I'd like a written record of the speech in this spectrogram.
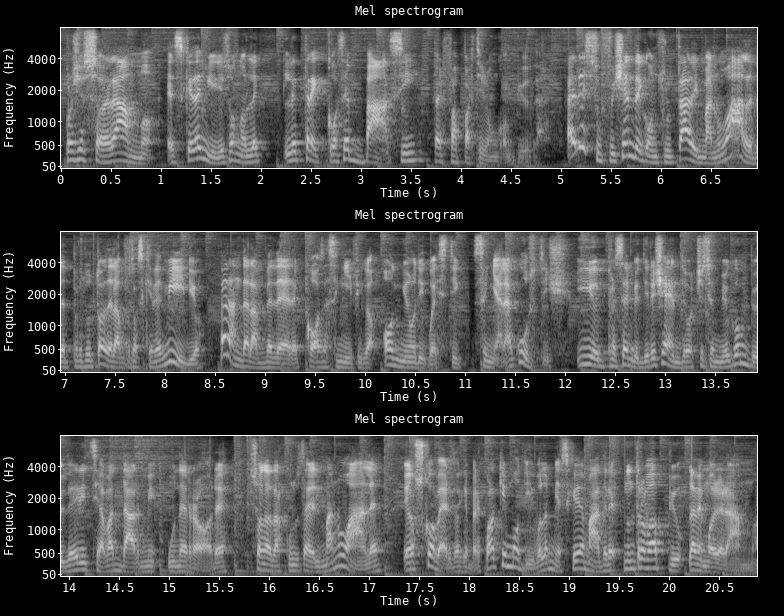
Processore, RAM e scheda video sono le, le tre cose basi per far partire un computer. Ed è sufficiente consultare il manuale del produttore della vostra scheda video per andare a vedere cosa significa ognuno di questi segnali acustici. Io per esempio di recente ho acceso il mio computer e iniziava a darmi un errore. Sono andato a consultare il manuale e ho scoperto che per qualche motivo la mia scheda madre non trovava più la memoria RAM.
